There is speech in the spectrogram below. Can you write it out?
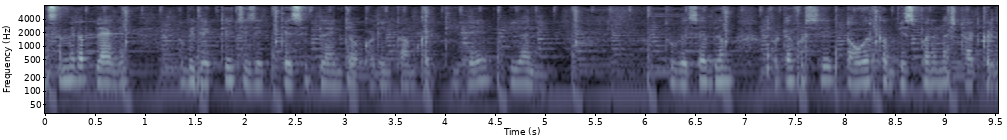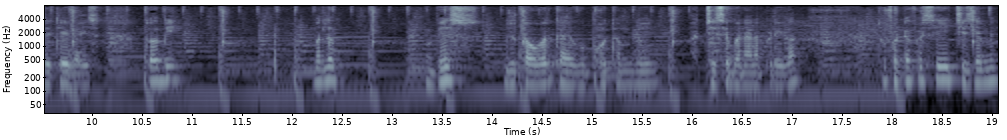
ऐसा मेरा प्लान है। अभी देखते हैं चीज़ें कैसे प्लान के अकॉर्डिंग काम करती है या नहीं। तो वैसे अभी हम फटाफट से टावर का बेस बनाना स्टार्ट कर देते हैं गाइस तो अभी मतलब बेस जो टावर का है वो बहुत हमें अच्छे से बनाना पड़ेगा। तो फटाफट से ये चीज़ें मैं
